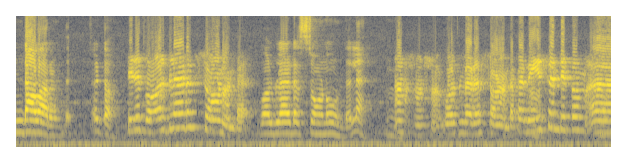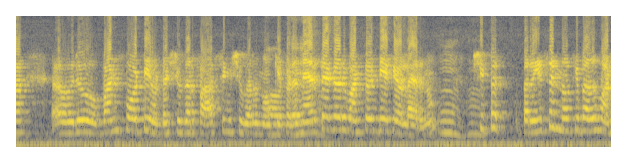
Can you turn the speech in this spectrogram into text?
ഉണ്ടാവാറുണ്ട്. കേട്ടോ? പിന്നെ ഗോൾ ബ്ലാഡർ സ്റ്റോൺ ഉണ്ട്. ഗോൾ ബ്ലാഡർ സ്റ്റോണും ഉണ്ട് അല്ലേ? ഗോൾ ബ്ലാഡർ സ്റ്റോൺ ഉണ്ട്. അപ്പൊ റീസെന്റ് ഇപ്പം ഒരു വൺ ഫോർട്ടി ഉണ്ട് ഷുഗർ ഫാസ്റ്റിംഗ് ഷുഗർ നോക്കിയപ്പോൾ നേരത്തെ ഒക്കെ ഒരു വൺ ട്വന്റി ഒക്കെ ഉള്ളായിരുന്നു. പക്ഷെ ഇപ്പൊ ഇപ്പൊ റീസെന്റ് നോക്കിയപ്പോ അത് വൺ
